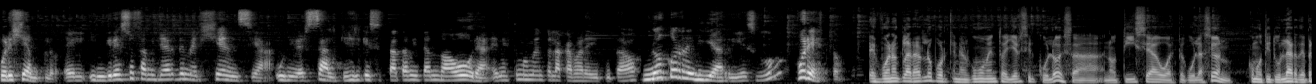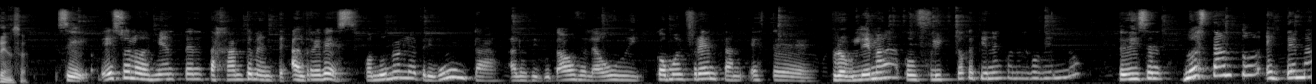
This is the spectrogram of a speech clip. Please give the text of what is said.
Por ejemplo, el ingreso familiar de emergencia universal, que es el que se está tramitando ahora, en este momento en la Cámara de Diputados, no correría riesgo por esto. Es bueno aclararlo porque en algún momento ayer circuló esa noticia o especulación como titular de prensa. Sí, eso lo desmienten tajantemente. Al revés, cuando uno le pregunta a los diputados de la UDI cómo enfrentan este problema, conflicto que tienen con el gobierno, te dicen, no es tanto el tema,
